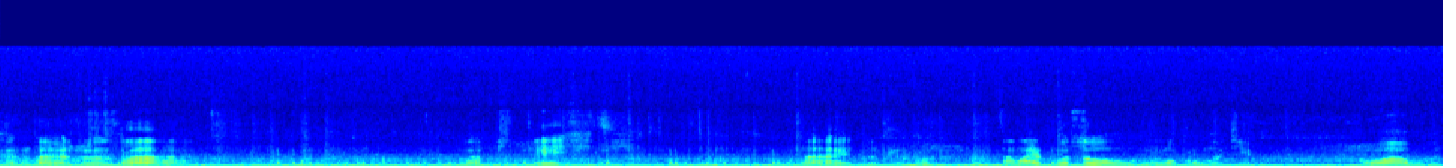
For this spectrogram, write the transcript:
când a ajuns la la Pitești, hai, tu că pot- am mai pus o locomotivă, o avut.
